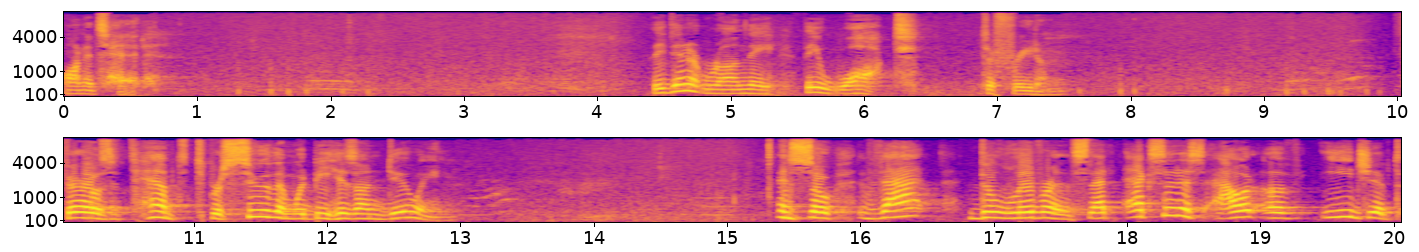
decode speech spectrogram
on its head. They didn't run, they, they walked to freedom. Pharaoh's attempt to pursue them would be his undoing. And so that deliverance, that exodus out of Egypt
